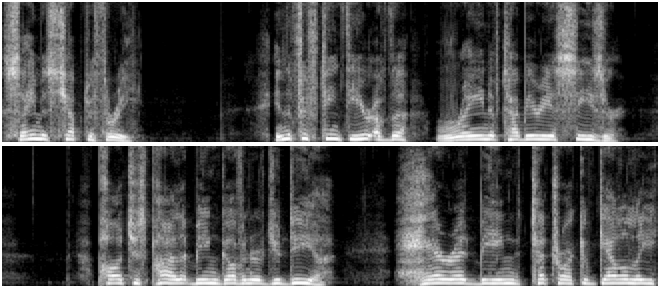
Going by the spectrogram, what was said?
Same as chapter 3. In the 15th year of the reign of Tiberius Caesar, Pontius Pilate being governor of Judea, Herod being tetrarch of Galilee,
